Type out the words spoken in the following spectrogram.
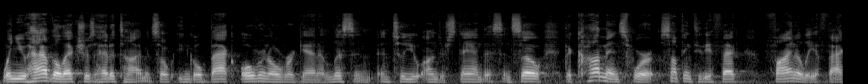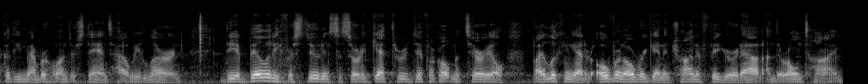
When you have the lectures ahead of time and so you can go back over and over again and listen until you understand this. And so the comments were something to the effect, finally, a faculty member who understands how we learn the ability for students to sort of get through difficult material by looking at it over and over again and trying to figure it out on their own time.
